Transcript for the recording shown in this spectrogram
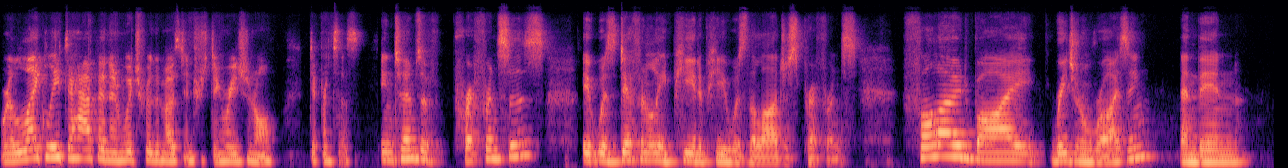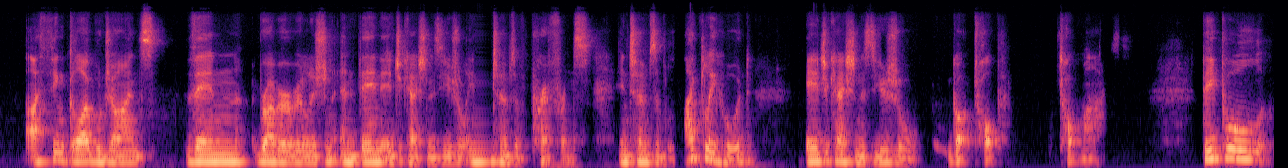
were likely to happen? And which were the most interesting regional differences? In terms of preferences, it was definitely peer to peer was the largest preference, followed by regional rising, and then I think global giants, then robo revolution, and then education as usual in terms of preference. In terms of likelihood, education as usual got top top marks people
